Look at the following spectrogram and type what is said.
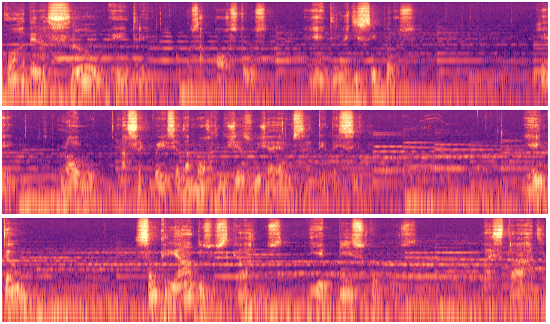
coordenação entre os apóstolos e entre os discípulos, que logo na sequência da morte de Jesus já eram 75. E então são criados os cargos de episcopos. Mais tarde,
